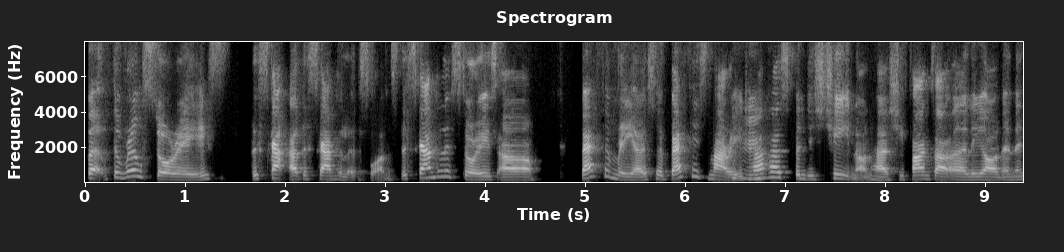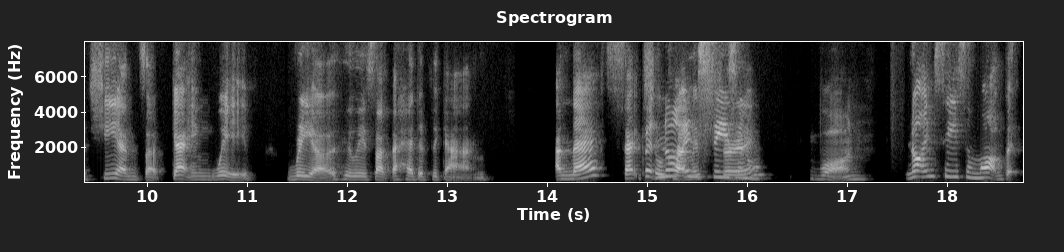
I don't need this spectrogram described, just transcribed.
But the real stories, the sca- are the scandalous ones. The scandalous stories are Beth and Rio. So Beth is married. Mhm. Her husband is cheating on her. She finds out early on, and then she ends up getting with Rio, who is like the head of the gang. And their sexual But not in chemistry- season one. not in season one, but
